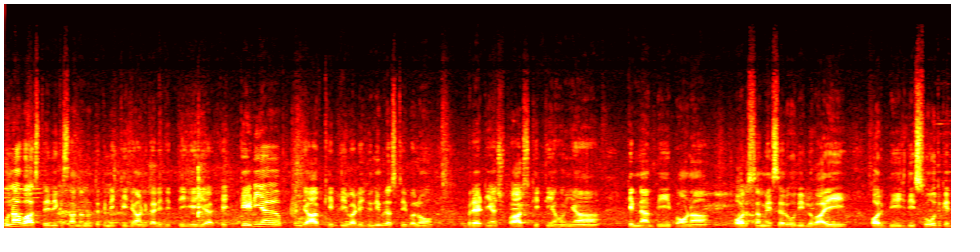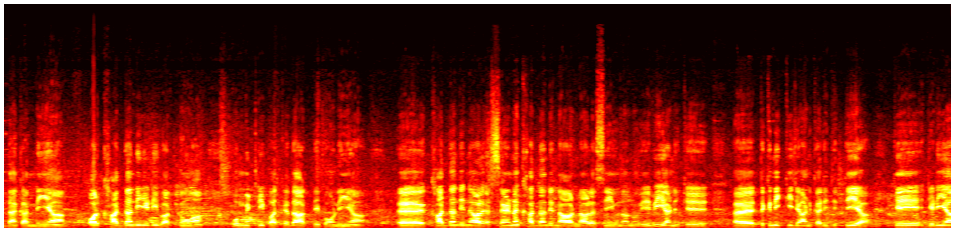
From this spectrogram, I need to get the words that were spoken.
ਉਹਨਾਂ ਵਾਸਤੇ ਵੀ ਕਿਸਾਨਾਂ ਨੂੰ ਤਕਨੀਕੀ ਜਾਣਕਾਰੀ ਦਿੱਤੀ ਗਈ ਆ ਕਿ ਕਿਹੜੀਆਂ ਪੰਜਾਬ ਖੇਤੀਬਾੜੀ ਯੂਨੀਵਰਸਿਟੀ ਵੱਲੋਂ ਵੈਰਾਈਟੀਆਂ ਸਿਫਾਰਸ਼ ਕੀਤੀਆਂ ਹੋਈਆਂ ਕਿੰਨਾ ਬੀ ਪਾਉਣਾ ਔਰ ਸਮੇਂ ਸਿਰ ਉਹਦੀ ਲਵਾਈ ਔਰ ਬੀਜ ਦੀ ਸੋਧ ਕਿੱਦਾਂ ਕਰਨੀ ਆ ਔਰ ਖਾਦਾਂ ਦੀ ਜਿਹੜੀ ਵਰਤੋਂ ਆ, ਉਹ ਮਿੱਟੀ ਪਰਖ ਆਧਾਰ ਤੇ ਪਾਉਣੀ ਆ। ਖਾਦਾਂ ਦੇ ਨਾਲ, ਰਸਾਇਣਕ ਖਾਦਾਂ ਦੇ ਨਾਲ ਨਾਲ ਅਸੀਂ ਉਹਨਾਂ ਨੂੰ ਇਹ ਵੀ ਯਾਨੀ ਕਿ ਤਕਨੀਕੀ ਜਾਣਕਾਰੀ ਦਿੱਤੀ ਆ ਕਿ ਜਿਹੜੀਆਂ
